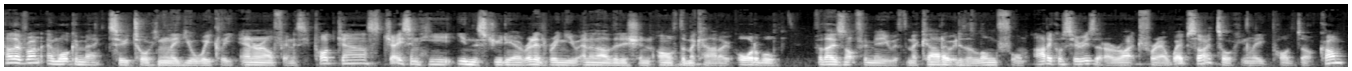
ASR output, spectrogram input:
Hello, everyone, and welcome back to Talking League, your weekly NRL fantasy podcast. Jason here in the studio, ready to bring you another edition of the Mercato Audible. For those not familiar with the Mercato, it is a long form article series that I write for our website, talkingleaguepod.com,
